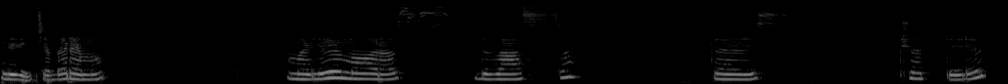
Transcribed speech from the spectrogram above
Дивіться, беремо, малюємо раз, два, три, чотири.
